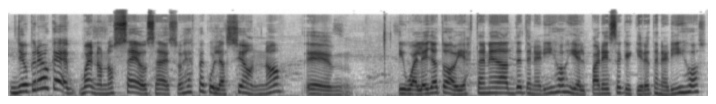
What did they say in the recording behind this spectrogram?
Yo creo que, bueno, no sé, o sea, eso es especulación, ¿no? Eh, igual ella todavía está en edad de tener hijos y él parece que quiere tener hijos.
